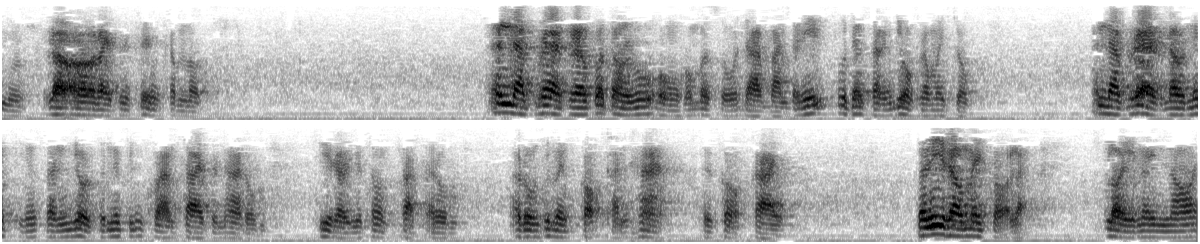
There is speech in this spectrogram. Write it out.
ริงๆ เราเอาอะไรเป็นเส้นกำหนด อันดับแรกเราก็ต้องรู้องค์ของพระโสดาบัน ตอนนี้พูดถึงสังโยกเราไม่จบ อันดับแรกเรานึกถึงสัญโยกก็นึกถึงความตายเป็นอารมณ์ ที่เราจะต้องตัดอารมณ์ อารมณ์ที่มันเกาะขันห้าคือเกาะกาย ตอนนี้เราไม่เกาะละปล่อยน้อย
